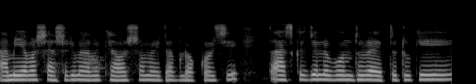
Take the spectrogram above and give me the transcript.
আমি আমার শাশুড়ি মা, আমি খাওয়ার সময় এটা vlog করেছি। তো আজকের জন্য বন্ধুরা, এতটুকুই।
